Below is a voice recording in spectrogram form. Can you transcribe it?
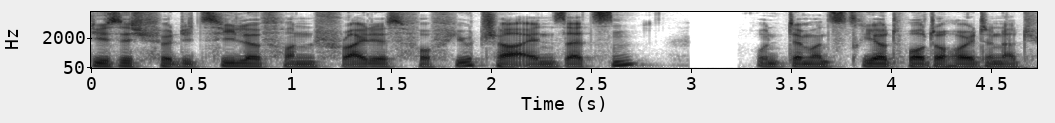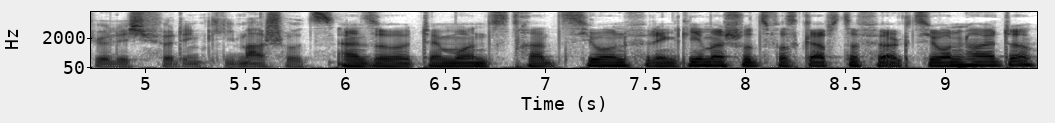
die sich für die Ziele von Fridays for Future einsetzen. Und demonstriert wurde heute natürlich für den Klimaschutz. Also Demonstration für den Klimaschutz. Was gab es da für Aktionen heute?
